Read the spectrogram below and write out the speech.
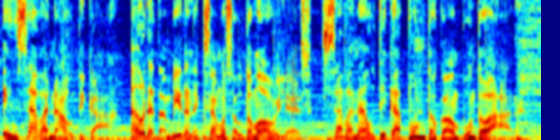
en Sabanáutica. Ahora también anexamos automóviles. sabanáutica.com.ar.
